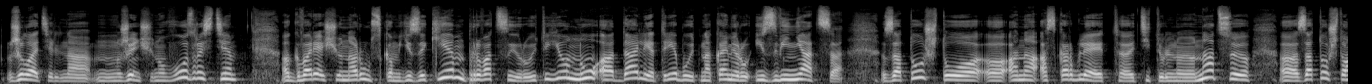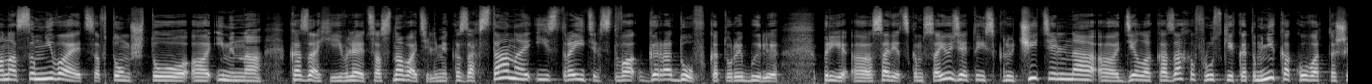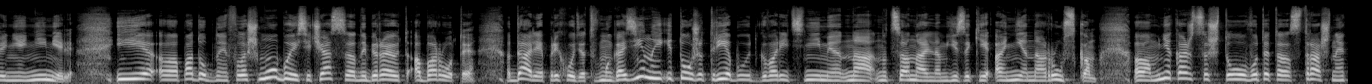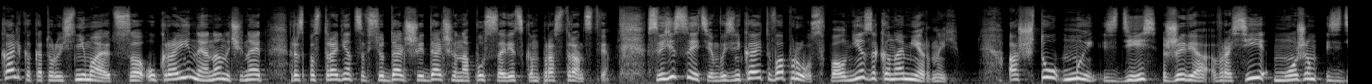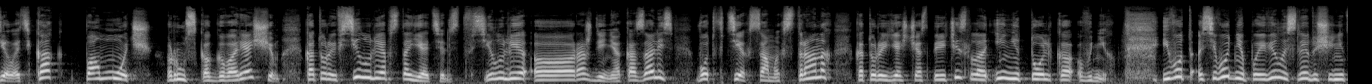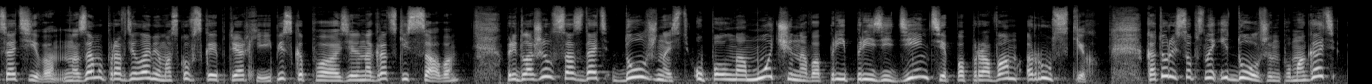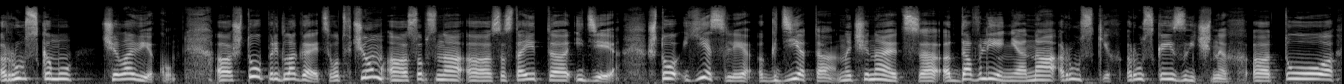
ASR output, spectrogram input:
желательно женщину в возрасте, говорящую на русском языке, провоцируют ее, ну а далее требуют на камеру извиняться за то, что она оскорбляет титульную нацию, за то, что она сомневается в том, что именно казахи являются основателями Казахстана и строительства городов, которые были были при э, Советском Союзе, это исключительно э, дело казахов, русские к этому никакого отношения не имели. И э, подобные флешмобы сейчас набирают обороты. Далее приходят в магазины и тоже требуют говорить с ними на национальном языке, а не на русском. Мне кажется, что вот эта страшная калька, которую снимают с Украины, она начинает распространяться все дальше и дальше на постсоветском пространстве. В связи с этим возникает вопрос, вполне закономерный. А что мы здесь, живя в России, можем сделать? Как помочь русскоговорящим, которые в силу ли обстоятельств, в силу ли э, рождения оказались вот в тех самых странах, которые я сейчас перечислила, и не только в них. И вот сегодня появилась следующая инициатива. Зам делами Московской патриархии епископ Зеленоградский Сава предложил создать должность уполномоченного при президенте по правам русских, который, собственно, и должен помогать русскому. А, что предлагается? Вот в чем, а, собственно, а, состоит идея? Что если где-то начинается давление на русских, русскоязычных, то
